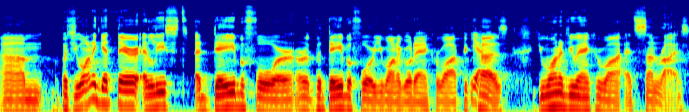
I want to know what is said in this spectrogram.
Um, but you want to get there at least a day before or the day before you want to go to Angkor Wat because you want to do Angkor Wat at sunrise.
